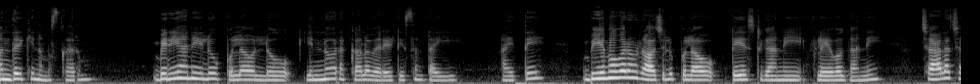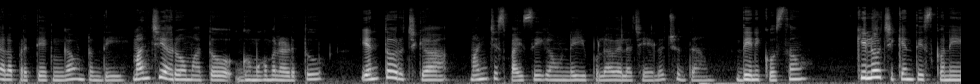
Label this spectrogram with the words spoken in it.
అందరికీ నమస్కారం. బిర్యానీలు పులావుల్లో ఎన్నో రకాల వెరైటీస్ ఉంటాయి. అయితే భీమవరం రాజుల పులావ్ టేస్ట్ కానీ ఫ్లేవర్ కానీ చాలా చాలా ప్రత్యేకంగా ఉంటుంది. మంచి అరోమాతో గుమగుమలాడుతూ ఎంతో రుచిగా మంచి స్పైసీగా ఉండే ఈ పులావ్ ఎలా చేయాలో చూద్దాం. దీనికోసం కిలో చికెన్ తీసుకొని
